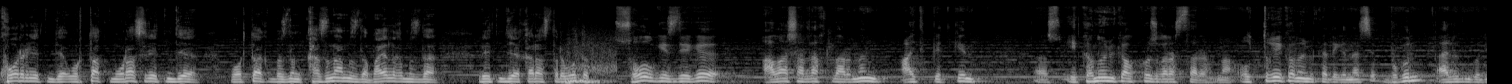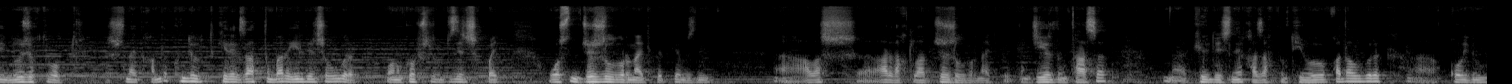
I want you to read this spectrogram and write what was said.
қор ретінде ортақ мұрас ретінде ортақ біздің қазынамызда байлығымызда ретінде қарастырып отыр. Сол кездегі алаш ардақтыларының айтып кеткен экономикалық көзқарастары мына ұлттық экономика деген нәрсе бүгін әлі күнге дейін өзекті болып тұр. Шын айтқанда күнделікті керек заттың бәрі елден шығу керек. Оның көпшілігі бізден шықпайды. Осыны жүз жыл бұрын айтып кеткен біздің алаш ардақтылары жүз жыл бұрын айтып кеткен. Жердің тасы кеудесіне қазақтың түйме болып қадалу керек қойдың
